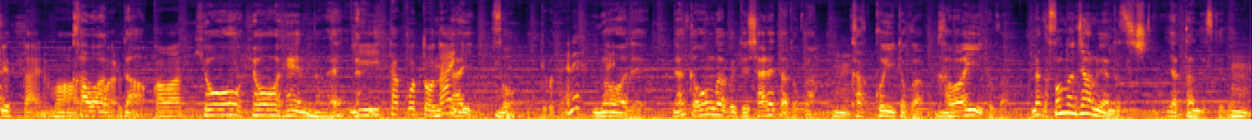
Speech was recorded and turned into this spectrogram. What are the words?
決体の。まあ変わった。変わっ表表変なね、聞いたことない。ない。そう。ってことだよね。今まで。なんか音楽って洒落たとか、うん。かっこいいとかかわいいとか、なんかそんなジャンルやったんですけど、うん。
